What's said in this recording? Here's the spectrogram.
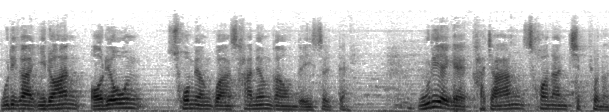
우리가 이러한 어려운 소명과 사명 가운데 있을 때 우리에게 가장 선한 지표는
